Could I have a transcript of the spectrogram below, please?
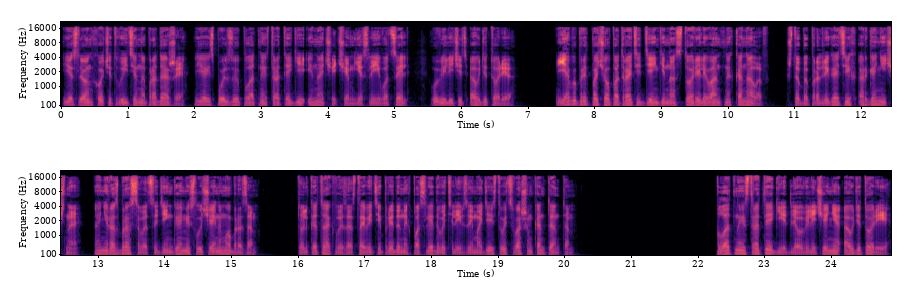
Если он хочет выйти на продажи, я использую платные стратегии иначе, чем если его цель – увеличить аудиторию. Я бы предпочел потратить деньги на 100 релевантных каналов, чтобы продвигать их органично, а не разбрасываться деньгами случайным образом. Только так вы заставите преданных последователей взаимодействовать с вашим контентом. Платные стратегии для увеличения аудитории.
